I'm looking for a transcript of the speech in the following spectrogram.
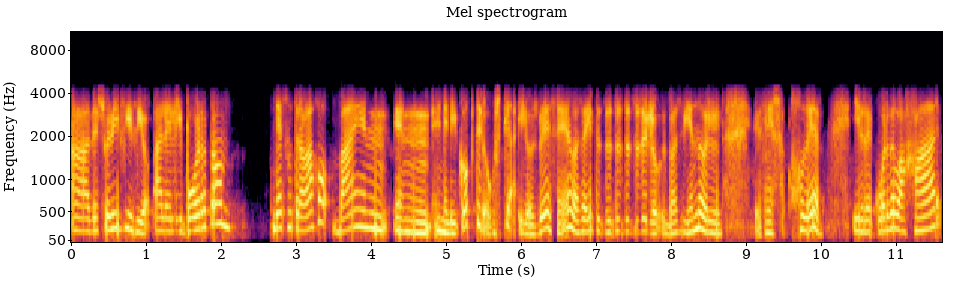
a, de su edificio al helipuerto de su trabajo va en, en, helicóptero, hostia, y los ves, ¿eh? Vas ahí, tu, y vas viendo el, dices, joder. Y recuerdo bajar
